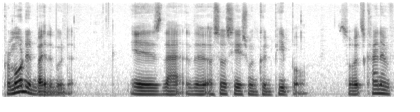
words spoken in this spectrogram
promoted by the Buddha is that the association with good people. So it's kind of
